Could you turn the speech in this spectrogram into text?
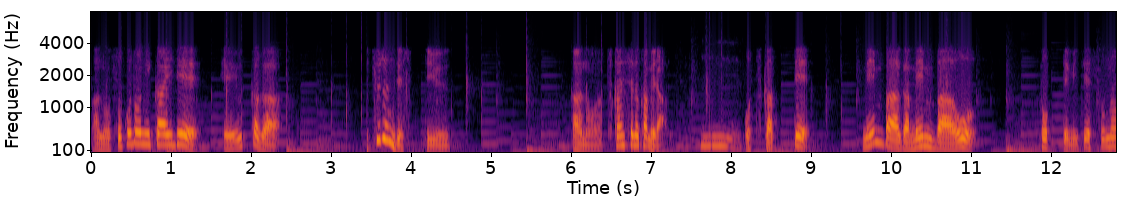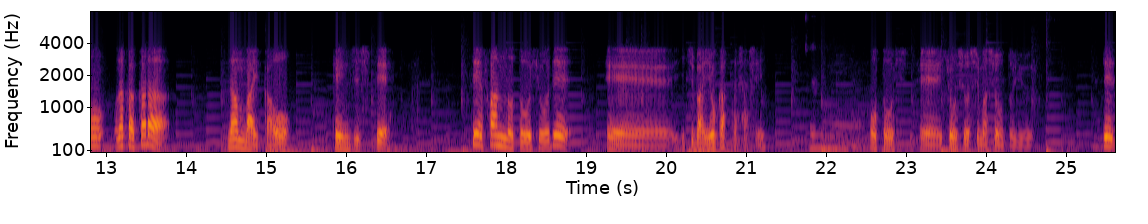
あのそこの2階で、えー、ウッカが映るんですっていうあの使い捨てのカメラを使って、うん、メンバーがメンバーを撮ってみて、その中から何枚かを展示して、で、ファンの投票で、えー、一番良かった写真を投、えー、表彰しましょうという。で、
